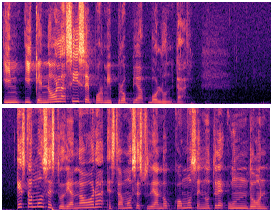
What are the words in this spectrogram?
y, y que no las hice por mi propia voluntad. ¿Qué estamos estudiando ahora? Estamos estudiando cómo se nutre un don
